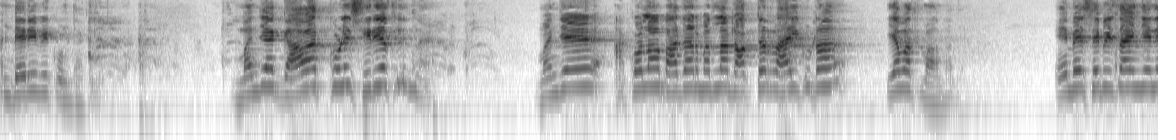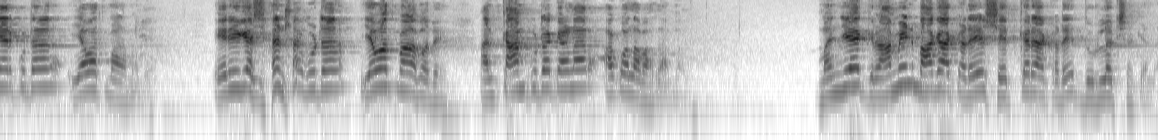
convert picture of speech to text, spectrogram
आणि डेअरी विकून टाकली. म्हणजे गावात कोणी सिरियसलीच नाही. म्हणजे अकोला बाजारमधला डॉक्टर राहील कुठं? यवतमाळमध्ये. एम एस सी बीचा इंजिनियर कुठं? यवतमाळमध्ये. इरिगेशनला कुठं? यवतमाळमध्ये. आणि काम कुठं करणार? अकोला बाजारमध्ये. म्हणजे ग्रामीण भागाकडे शेतकऱ्याकडे दुर्लक्ष केलं.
